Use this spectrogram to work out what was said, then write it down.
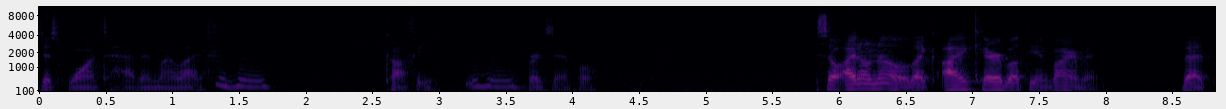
just want to have in my life. Mm-hmm. Coffee Mm-hmm. for example. So I don't know. Like I care about the environment, that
